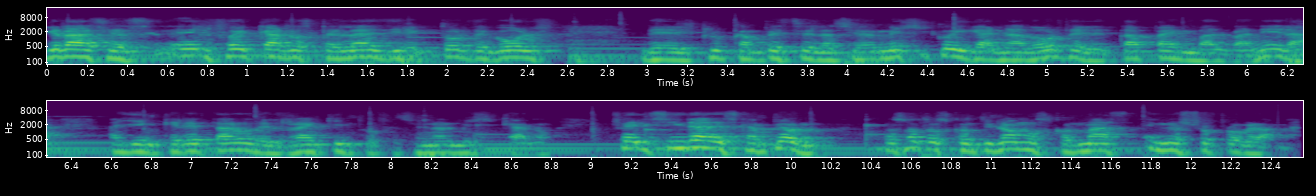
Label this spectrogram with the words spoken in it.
Gracias. Él fue Carlos Peláez, director de golf del Club Campestre de la Ciudad de México y ganador de la etapa en Balvanera, allí en Querétaro del ranking profesional mexicano. Felicidades, campeón. Nosotros continuamos con más en nuestro programa.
